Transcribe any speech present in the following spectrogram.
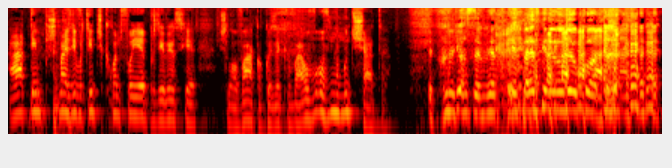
há tempos mais divertidos que quando foi a presidência eslovaca, coisa que vai. Houve, houve uma muito chata. Curiosamente, parece que ainda não deu conta.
